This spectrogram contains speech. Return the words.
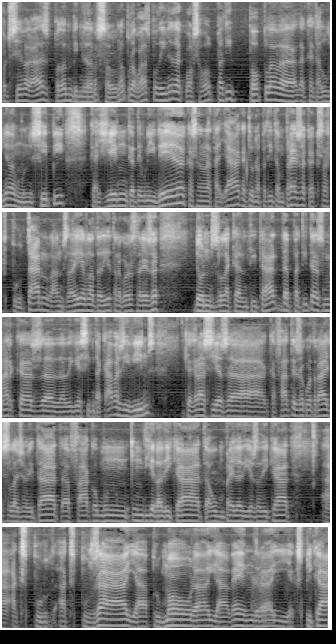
potser a vegades poden vindre de Barcelona, però a vegades poden vindre de qualsevol petit poble de, de Catalunya, de municipi, que gent que té una idea, que s'ha anat allà, que té una petita empresa, que està exportant, ens deien l'altre dia, te'n recordes, Teresa, doncs la quantitat de petites marques eh, de, diguéssim, de caves i vins que gràcies a que fa 3 o 4 anys la Generalitat fa com un, un dia dedicat, a un parell de dies dedicat a, a exposar i a promoure i a vendre i a explicar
